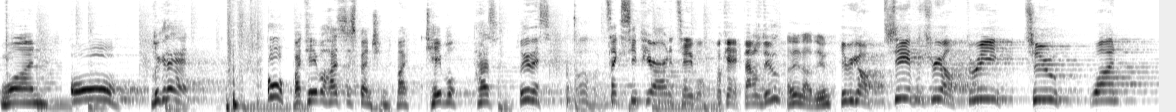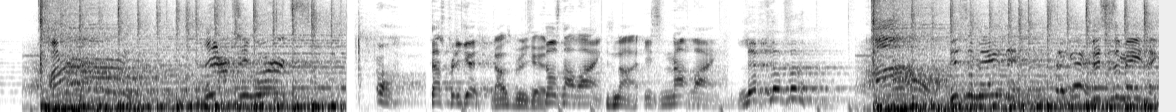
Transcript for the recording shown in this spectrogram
one. Oh, look at that. Oh, my table has suspension. My table has, look at this. Oh, it's like CPR on a table. Okay, that'll do. I think I'll do. Here we go. See if it's real. Three, two, one. Oh! It actually works! Oh, that's pretty good. That was pretty good. Phil's not lying. He's not. He's not lying. Lift, lift, lift. Oh! This is amazing. Pretty good. This is amazing.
